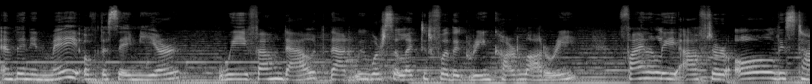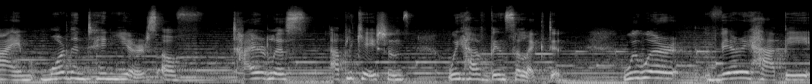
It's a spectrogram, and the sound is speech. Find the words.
And then in May of the same year, we found out that we were selected for the Green Card Lottery. Finally, after all this time, more than 10 years of tireless applications, we have been selected. We were very happy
